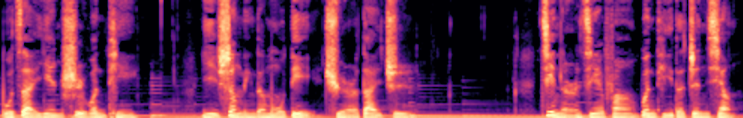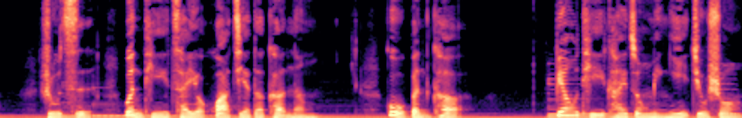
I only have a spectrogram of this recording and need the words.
不再掩饰问题。以圣灵的目的取而代之，进而揭发问题的真相，如此问题才有化解的可能。故本课标题开宗明义就说：“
